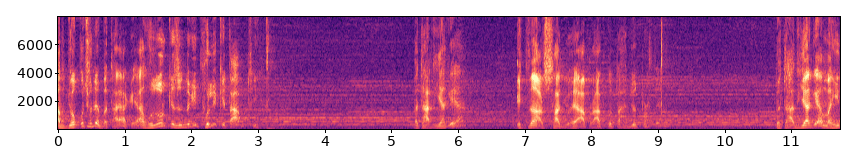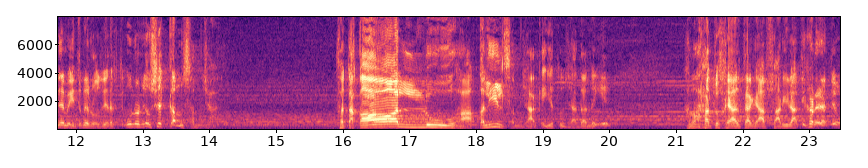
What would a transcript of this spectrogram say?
अब जो कुछ उन्हें बताया गया, हुजूर की ज़िंदगी खुली किताब थी। बता दिया गया, इतना अरसा जो है आप रात को तहजद पढ़ते हैं। बता दिया गया, महीने में इतने रोज़े रखते उन्होंने उसे कम समझा। फतकालूहा, कलील समझा कि ये तो ज़्यादा नहीं है। हमारा तो ख्याल था कि आप सारी रात ही खड़े रहते हो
